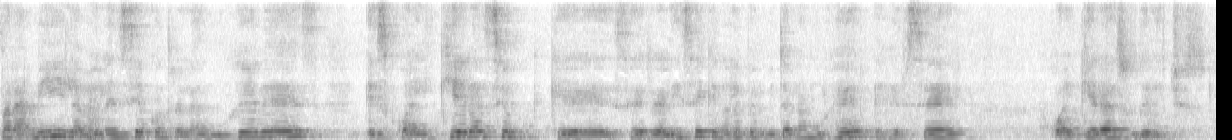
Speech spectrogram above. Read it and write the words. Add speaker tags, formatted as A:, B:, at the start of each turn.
A: Para mí la violencia contra las mujeres es cualquier acción que se realice que no le permita a una mujer ejercer cualquiera de sus derechos.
